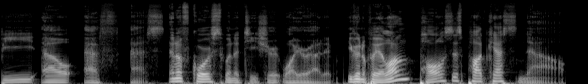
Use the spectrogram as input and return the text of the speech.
BLFS. And of course, win a t shirt while you're at it. You're going to play along? Pause this podcast now.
